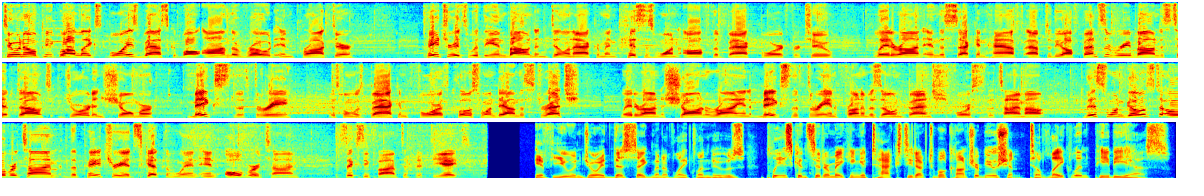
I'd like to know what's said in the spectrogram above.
2-0 Pequot Lakes boys basketball on the road in Proctor. Patriots with the inbound and Dylan Ackerman kisses one off the backboard for two. Later on in the second half, after the offensive rebound is tipped out, Jordan Schomer makes the three. This one was back and forth, close one down the stretch. Later on, Sean Ryan makes the three in front of his own bench, forces the timeout. This one goes to overtime. The Patriots get the win in overtime, 65 to 58. If you enjoyed this segment of Lakeland News, please consider making a tax-deductible contribution to Lakeland PBS.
